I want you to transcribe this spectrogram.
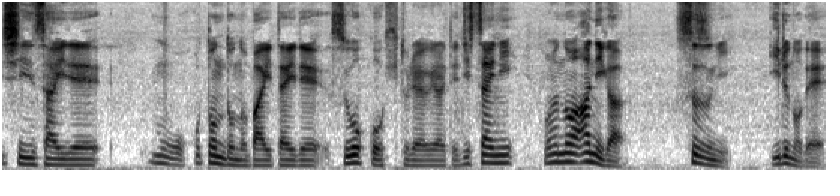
震災でもうほとんどの媒体ですごく大きく取り上げられて実際に俺の兄が鈴にいるので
